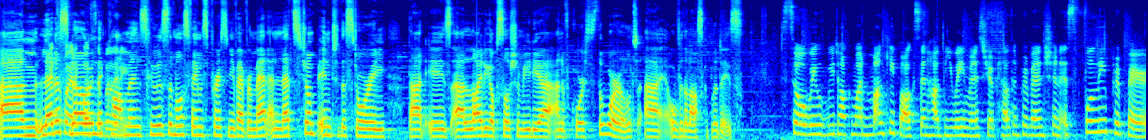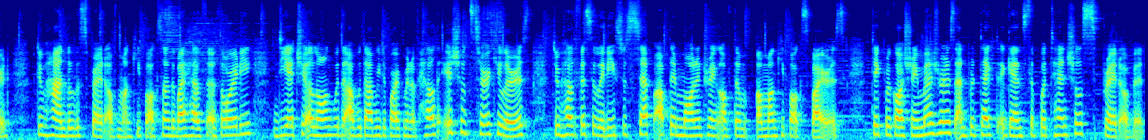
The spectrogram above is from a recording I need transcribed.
Um, let us know in the comments who is the most famous person you've ever met, and let's jump into the story that is uh, lighting up social media and, of course, the world uh, over the last couple of days. So we'll be talking about monkeypox and how the UAE Ministry of Health and Prevention is fully prepared to handle the spread of monkeypox. Now, the Dubai Health Authority, DHA, along with the Abu Dhabi Department of Health, issued circulars to health facilities to step up their monitoring of the uh, monkeypox virus, take precautionary measures, and protect against the potential spread of it.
